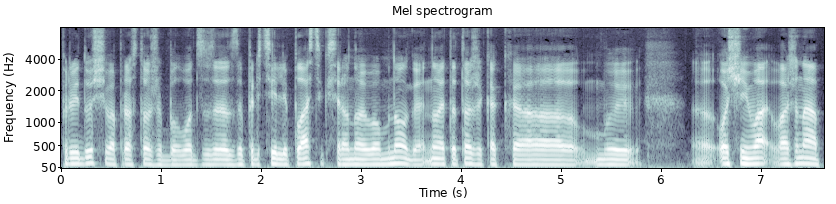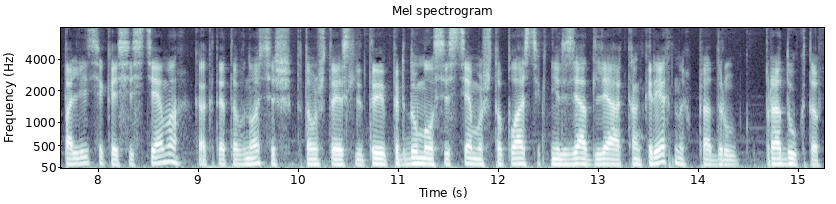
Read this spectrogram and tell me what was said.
предыдущий вопрос тоже был, вот запретили пластик, все равно его много. Но это тоже как э, мы очень важна политика и система, как ты это вносишь, потому что если ты придумал систему, что пластик нельзя для конкретных продуктов,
